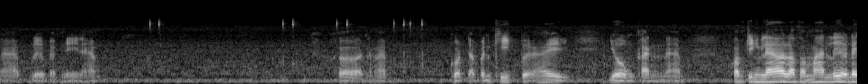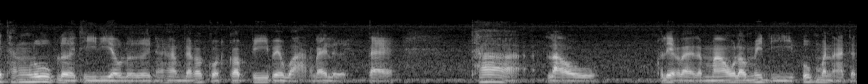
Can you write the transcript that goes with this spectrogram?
นะครับเลือกแบบนี้นะครับก็นะครับกดดับเบิลคลิกเพื่อให้โยงกันนะครับ ความจริงแล้วเราสามารถเลือกได้ทั้งรูปเลยทีเดียวเลยนะครับ แล้วก็กด Copy ไปวางได้เลย แต่ถ้าเราเขาเรียกอะไรเมาส์เราไม่ดีปุ๊บมันอาจจะ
